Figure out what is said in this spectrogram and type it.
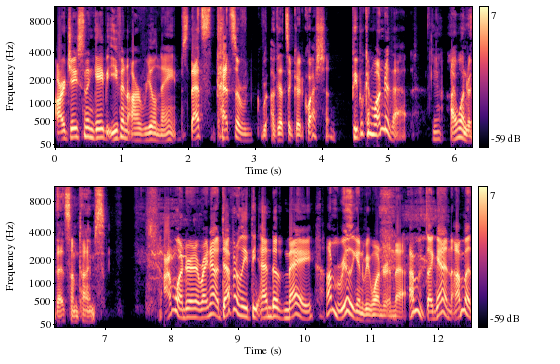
are Jason and Gabe even our real names? That's that's a that's a good question. People can wonder that. Yeah, I wonder that sometimes. I'm wondering it right now. Definitely at the end of May, I'm really going to be wondering that. I'm again, I'm a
